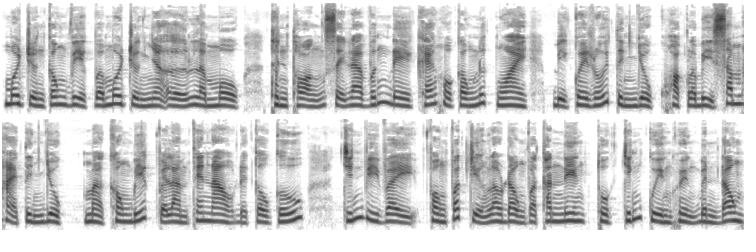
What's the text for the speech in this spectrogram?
Môi trường công việc và môi trường nhà ở là một, thỉnh thoảng xảy ra vấn đề kháng hộ công nước ngoài bị quấy rối tình dục hoặc là bị xâm hại tình dục mà không biết phải làm thế nào để cầu cứu. Chính vì vậy, Phòng Phát triển Lao động và Thanh niên thuộc chính quyền huyện Bình Đông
